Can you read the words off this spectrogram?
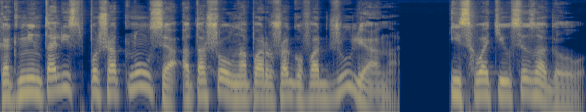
как менталист пошатнулся, отошел на пару шагов от Джулиана и схватился за голову.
